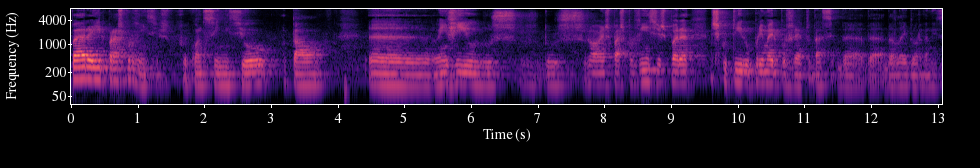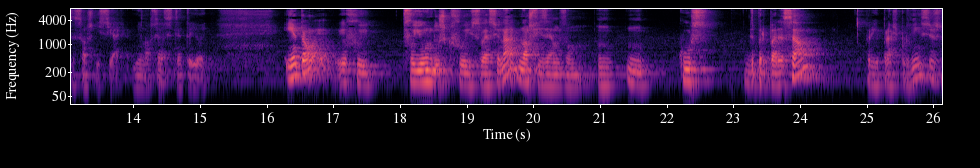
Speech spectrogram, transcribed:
para ir para as províncias. Foi quando se iniciou o tal uh, envio dos, dos jovens para as províncias para discutir o primeiro projeto da, da, da, Lei da Organização Judiciária, de 1978. E então eu fui, fui um dos que fui selecionado, nós fizemos um, um, um curso de preparação para ir para as províncias,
